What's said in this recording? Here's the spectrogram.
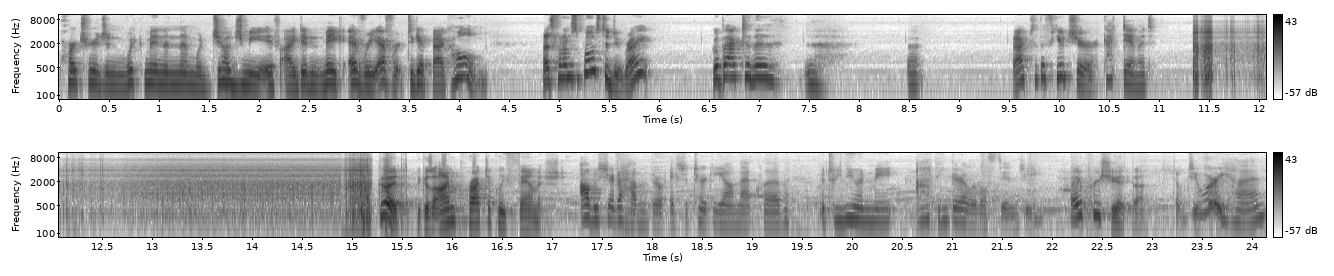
Partridge and Whickman and them would judge me if I didn't make every effort to get back home. That's what I'm supposed to do, right? Go back to the. Uh, uh, back to the future. God damn it. Good, because I'm practically famished. I'll be sure to have them throw extra turkey on that club. Between you and me, I think they're a little stingy. I appreciate that. Don't you worry, hun.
